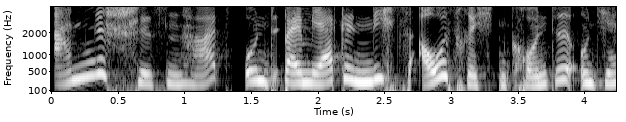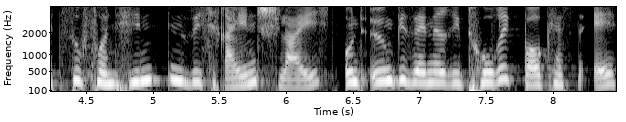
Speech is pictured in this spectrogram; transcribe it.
angeschissen hat und bei Merkel nichts ausrichten konnte und jetzt so von hinten sich reinschleicht und irgendwie seine Rhetorikbaukästen, ey,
